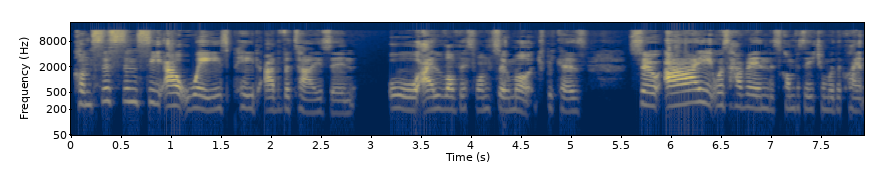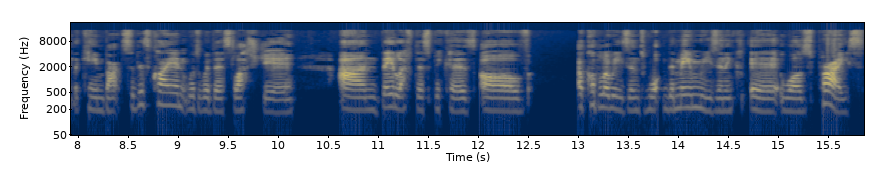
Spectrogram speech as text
consistency outweighs paid advertising. Oh, I love this one so much because so I was having this conversation with a client that came back. So this client was with us last year and they left us because of a couple of reasons. What the main reason uh, was price.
